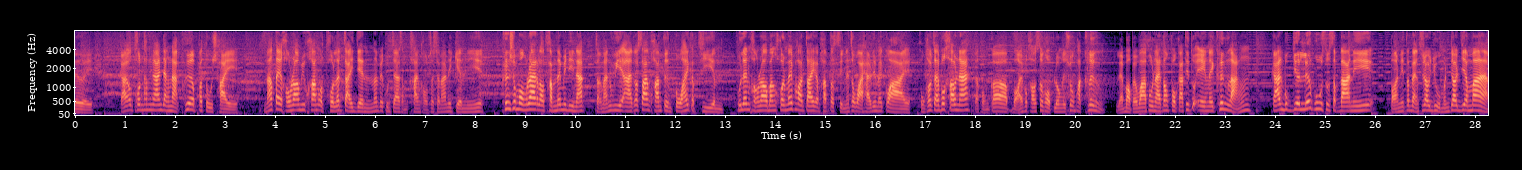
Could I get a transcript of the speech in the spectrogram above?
เลย การอดทนทำงานอย่างหนักเพื่อประตูชัย นักเตะของเรามีความอดทนและใจเย็น นั่นเป็นกุญแจสำคัญของชัยชนะในเกมนี้ ครึ่งชั่วโมงแรกเราทำได้ไม่ดีนัก จากนั้น VR ก็สร้างความตื่นตัวให้กับทีม ผู้เล่นของเราบางคนไม่พอใจกับคำตัดสินในจังหวะแฮร์รี่แม็กควายผมเข้าใจพวกเขานะ แต่ผมก็บอกให้พวกเขาสงบลงในช่วงพักครึ่ง และบอกไปว่าพวกนายต้องโฟกัสที่ตัวเองในครึ่งหลัง การบุกเยือนเลี้ยวภูสุดสัปดาห์นี้ ตอนนี้ตำแหน่งที่เราอยู่มันยอดเยี่ยมมาก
